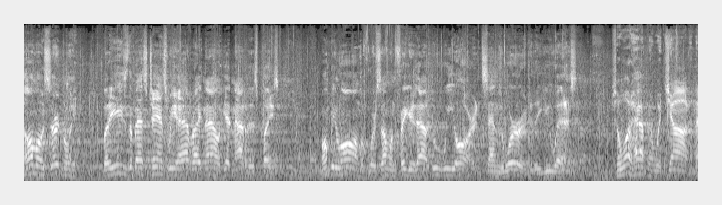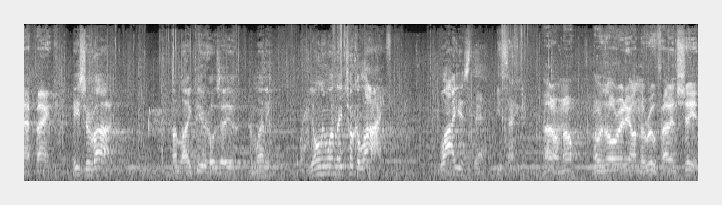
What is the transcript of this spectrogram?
Almost certainly. But he's the best chance we have right now of getting out of this place. Won't be long before someone figures out who we are and sends word to the U.S. So what happened with John and that bank? He survived. Unlike dear Hosea and Lenny. The only one they took alive. Why is that, you think? I don't know. I was already on the roof. I didn't see it.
